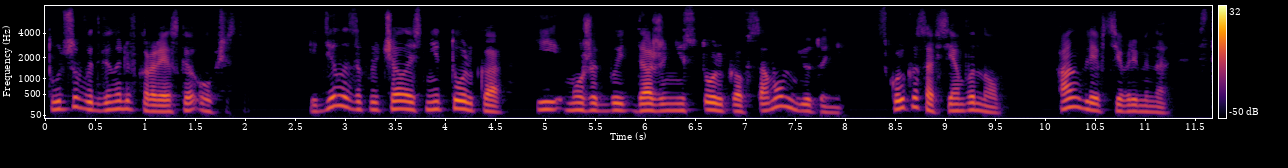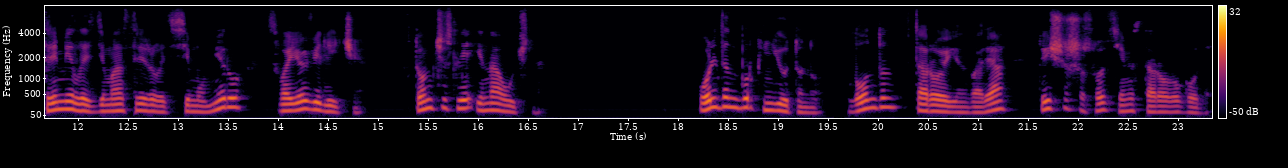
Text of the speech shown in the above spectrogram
тут же выдвинули в Королевское общество. И дело заключалось не только и, может быть, даже не столько в самом Ньютоне, сколько совсем в ином. Англия в те времена стремилась демонстрировать всему миру свое величие том числе и научно. Ольденбург Ньютону, Лондон, 2 января 1672 года.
